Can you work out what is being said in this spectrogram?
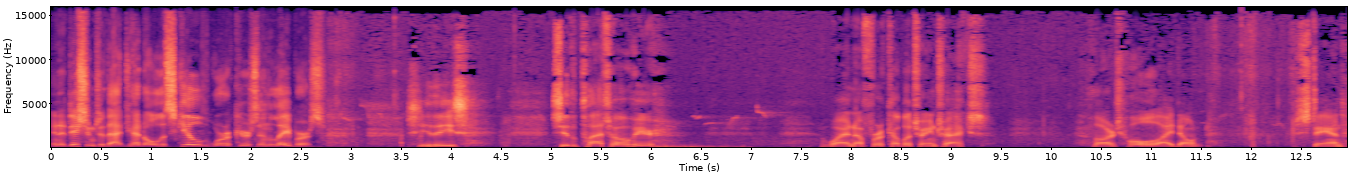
in addition to that, you had all the skilled workers and laborers. See these, see the plateau here? Wide enough for a couple of train tracks. Large hole, I don't understand.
